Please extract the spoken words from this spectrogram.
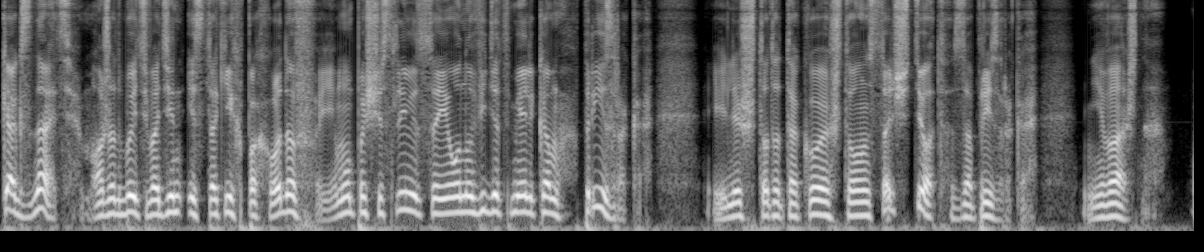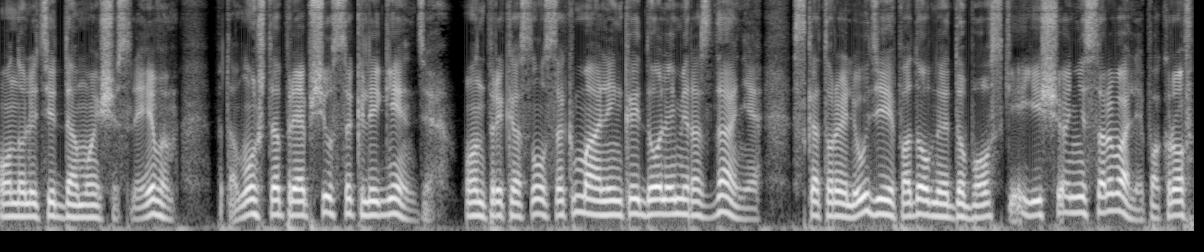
как знать, может быть, в один из таких походов ему посчастливится, и он увидит мельком призрака. Или что-то такое, что он сочтет за призрака. Неважно. Он улетит домой счастливым, потому что приобщился к легенде. Он прикоснулся к маленькой доле мироздания, с которой люди, подобные Дубовские, еще не сорвали покров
